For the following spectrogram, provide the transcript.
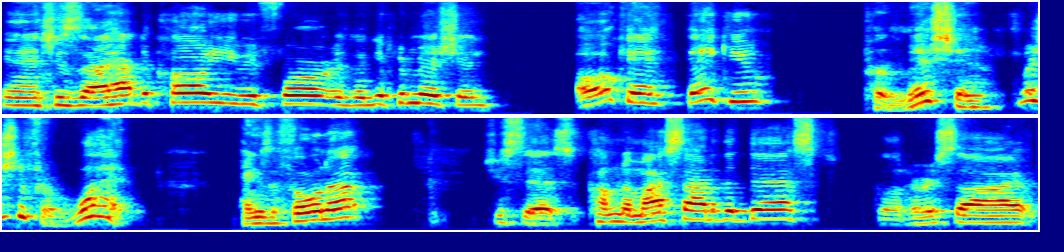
And she says, I had to call you before to get permission. "Oh, okay, thank you. Permission? Permission for what? Hangs the phone up. She says, Come to my side of the desk, go to her side.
